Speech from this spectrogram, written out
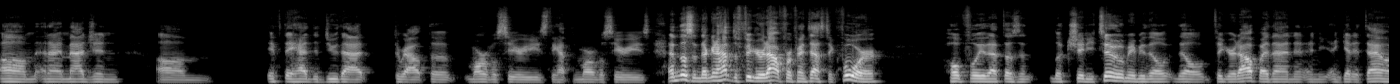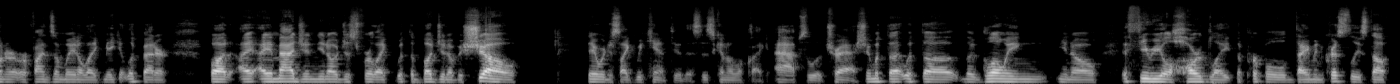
Um, and I imagine um, if they had to do that throughout the Marvel series, the Captain Marvel series. And listen, they're gonna have to figure it out for Fantastic Four. Hopefully that doesn't look shitty too. Maybe they'll they'll figure it out by then and, and get it down or, or find some way to like make it look better. But I, I imagine, you know, just for like with the budget of a show, they were just like, we can't do this. It's gonna look like absolute trash. And with the with the the glowing, you know, ethereal hard light, the purple diamond crystally stuff,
